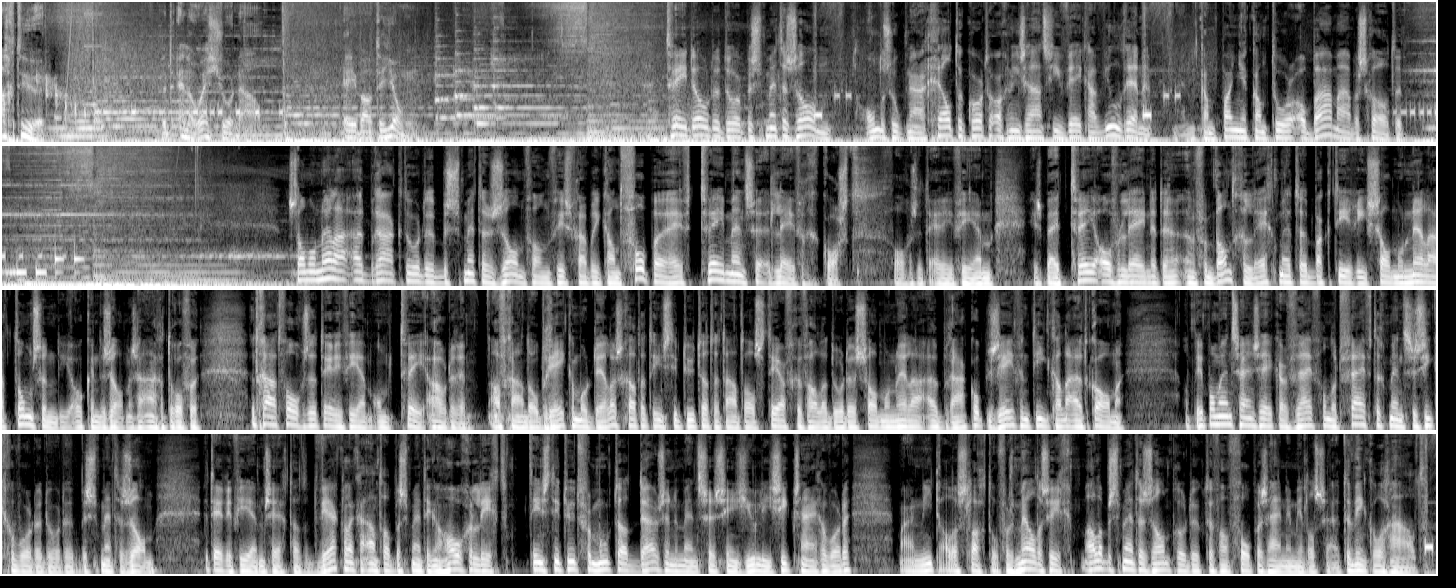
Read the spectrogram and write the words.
8 uur. Het NOS-journaal. Ewout de Jong. Twee doden door besmette zalm. Onderzoek naar geldtekortorganisatie WK Wielrennen. En campagnekantoor Obama beschoten. Salmonella-uitbraak door de besmette zalm van visfabrikant Foppe... heeft twee mensen het leven gekost. Volgens het RIVM is bij twee overledenen een verband gelegd... met de bacterie Salmonella Thomson, die ook in de zalm is aangetroffen. Het gaat volgens het RIVM om twee ouderen. Afgaande op rekenmodellen schat het instituut dat het aantal sterfgevallen... door de Salmonella-uitbraak op 17 kan uitkomen. Op dit moment zijn zeker 550 mensen ziek geworden door de besmette zalm. Het RIVM zegt dat het werkelijke aantal besmettingen hoger ligt. Het instituut vermoedt dat duizenden mensen sinds juli ziek zijn geworden. Maar niet alle slachtoffers melden zich. Alle besmette zalmproducten van Foppen zijn inmiddels uit de winkel gehaald.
